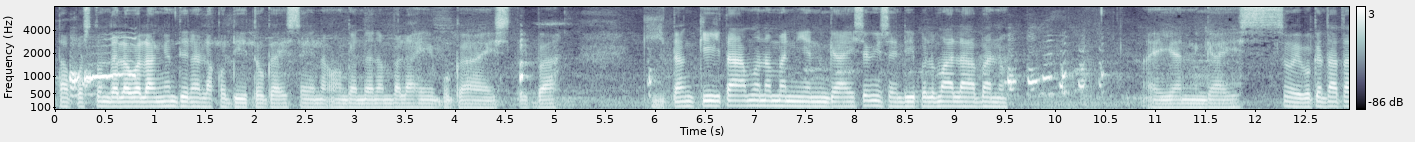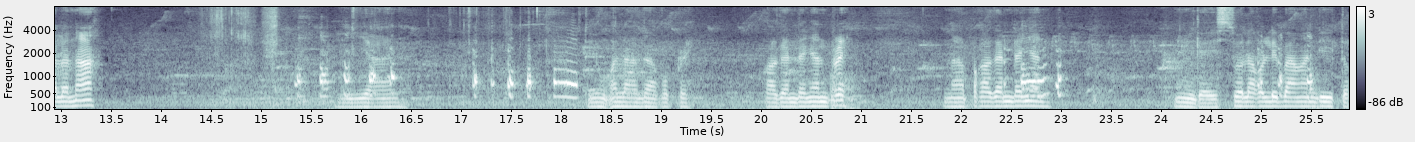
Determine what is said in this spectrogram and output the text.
Tapos tong dalawa lang yung dinala ko dito guys. Ayun oh, ganda ng balahibo guys di ba Kitang kita mo naman yan guys. Yung isa hindi pa lumalaban no. Ayan guys. So huwag kang tatalon ha. Ayan. Ito yung alaga ko pre. Pakaganda niyan pre. Napakaganda niyan. Yun guys. Wala akong libangan dito.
